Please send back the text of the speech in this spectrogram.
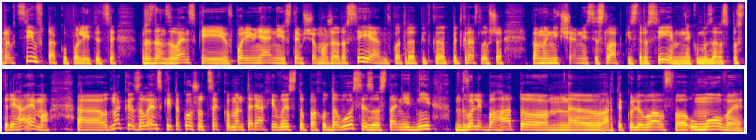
гравців так у політиці. Президент Зеленський в порівнянні з тим, що може Росія, вкотре підк- підкресливши певну нікчемність і слабкість Росії, яку ми зараз спостерігаємо. Е, Однак Зеленський також у цих коментарях і виступах у Давосі за останні дні доволі багато е, артикулював умови.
